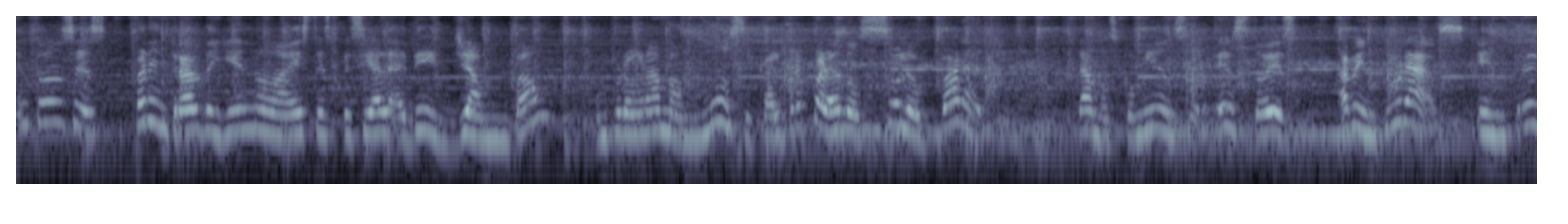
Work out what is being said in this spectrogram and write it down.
Entonces, para entrar de lleno a este especial de Jambao, un programa musical preparado solo para ti, damos comienzo. Esto es Aventuras entre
